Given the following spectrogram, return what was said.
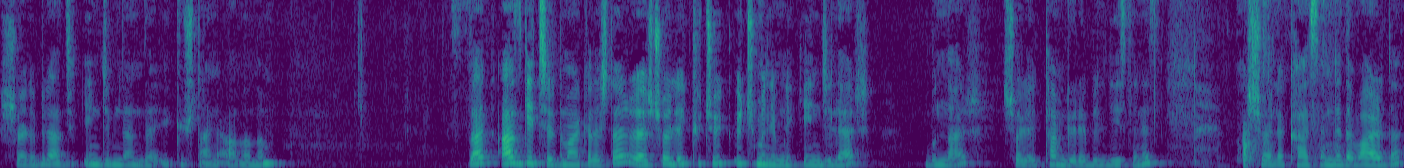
Şöyle birazcık incimden de 2-3 tane alalım. Zaten az geçirdim arkadaşlar. Ee, şöyle küçük 3 milimlik inciler. Bunlar şöyle tam görebildiyseniz şöyle kasemde de vardı.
